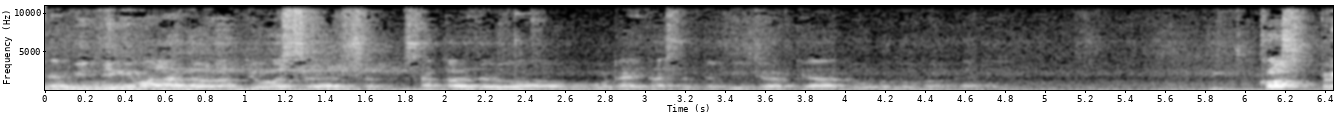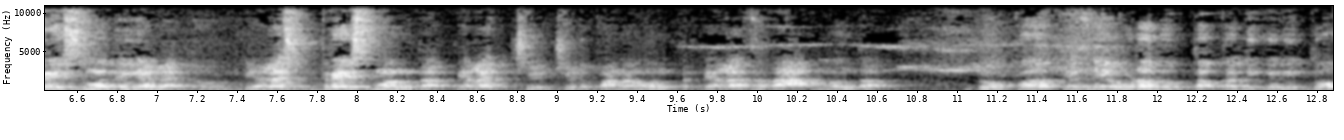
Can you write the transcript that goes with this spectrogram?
त्या भीतीने मला दररोज दिवस अं, स- सकाळ जर उठायचं असेल तर भीती वाटते आज डोकं दुखलं का नाही? इतकं स्ट्रेस मध्ये गेला तो. त्याला स्ट्रेस म्हणतात त्याला चिडचिडपणा म्हणतात त्यालाच राग म्हणतात. डोकं त्याचं एवढं दुखतं कधी कधी तो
